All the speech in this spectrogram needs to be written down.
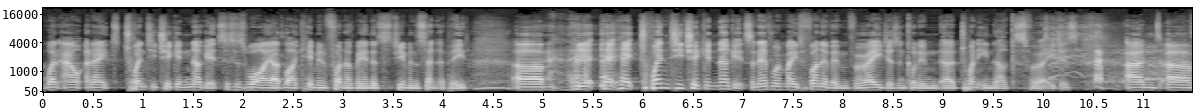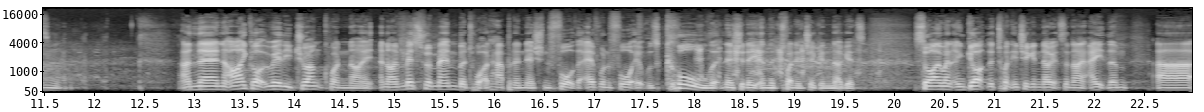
went out and ate 20 chicken nuggets. This is why I'd like him in front of me in a human centipede. Um, he, he, he ate 20 chicken nuggets, and everyone made fun of him for ages and called him uh, 20 nugs for ages. and um, and then I got really drunk one night and I misremembered what had happened to Nish and thought that everyone thought it was cool that Nish had eaten the 20 chicken nuggets. So I went and got the 20 chicken nuggets and I ate them. Uh,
